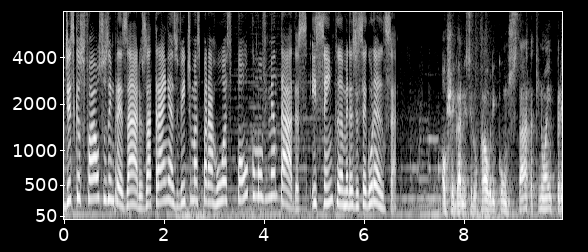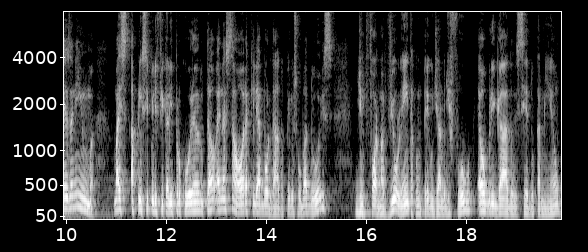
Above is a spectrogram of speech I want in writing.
diz que os falsos empresários atraem as vítimas para ruas pouco movimentadas e sem câmeras de segurança. Ao chegar nesse local, ele constata que não há empresa nenhuma, mas a princípio ele fica ali procurando tal. É nessa hora que ele é abordado pelos roubadores de forma violenta, com emprego de arma de fogo, é obrigado a descer do caminhão,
